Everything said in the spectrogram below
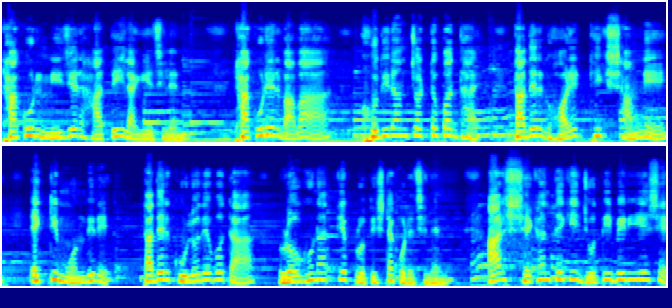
ঠাকুর নিজের হাতেই লাগিয়েছিলেন। ঠাকুরের বাবা ক্ষুদিরাম চট্টোপাধ্যায় তাদের ঘরের ঠিক সামনে একটি মন্দিরে তাদের কুলদেবতা রঘুনাথকে প্রতিষ্ঠা করেছিলেন। আর সেখান থেকে জ্যোতি বেরিয়ে এসে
